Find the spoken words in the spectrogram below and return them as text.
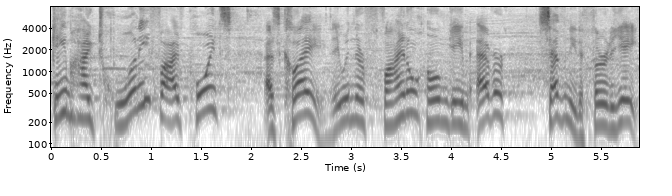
Game high 25 points as Clay, they win their final home game ever, 70 to 38.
